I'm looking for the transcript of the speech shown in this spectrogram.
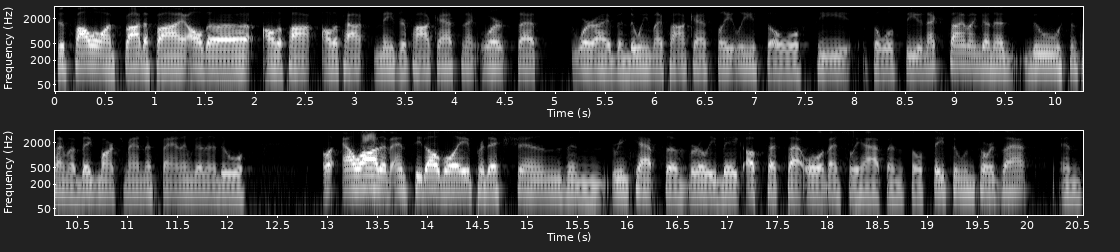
Just follow on Spotify, all the all the po- all the po- major podcast networks. That's where I've been doing my podcast lately. So we'll see. So we'll see you next time. I'm gonna do since I'm a big March Madness fan. I'm gonna do a lot of NCAA predictions and recaps of really big upsets that will eventually happen. So stay tuned towards that. And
